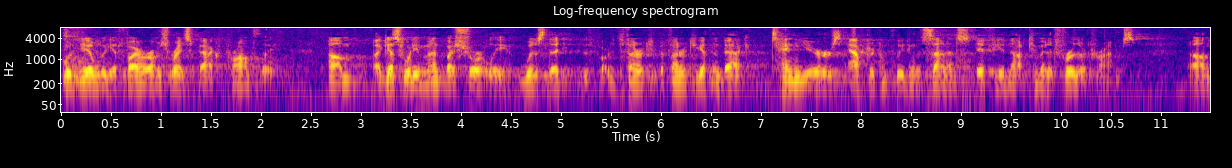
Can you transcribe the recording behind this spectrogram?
would be able to get firearms rights back promptly. Um, I guess what he meant by shortly was that the offender, offender could get them back 10 years after completing the sentence if he had not committed further crimes. Um,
